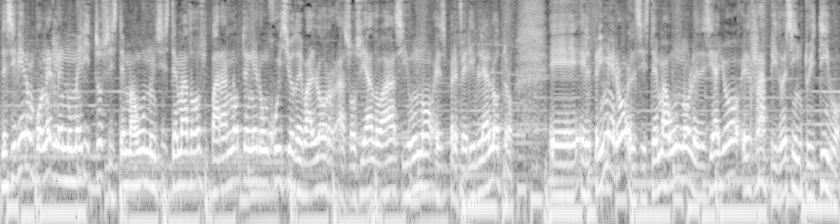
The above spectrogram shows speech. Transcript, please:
decidieron ponerle numeritos, sistema 1 y sistema 2, para no tener un juicio de valor asociado a si uno es preferible al otro. Eh, el primero, el sistema 1, le decía yo, es rápido, es intuitivo,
